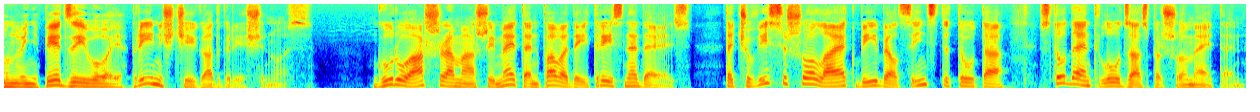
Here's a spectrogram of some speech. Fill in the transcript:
Un viņa piedzīvoja brīnišķīgu atgriešanos. Guru ašramā šī meitene pavadīja trīs nedēļas, taču visu šo laiku Bībeles institūtā studenti lūdzās par šo meiteni.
